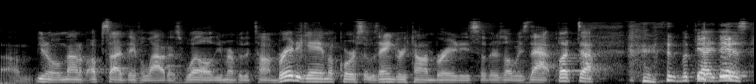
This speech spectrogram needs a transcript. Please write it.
um, you know, amount of upside they've allowed as well. You remember the Tom Brady game? Of course, it was angry Tom Brady, so there's always that. But uh, but the idea is,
